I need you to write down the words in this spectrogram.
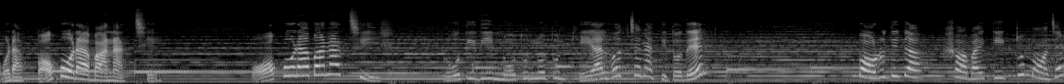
ওরা পকোড়া বানাচ্ছে। পকোড়া বানাচ্ছিস? প্রতিদিন নতুন নতুন খেয়াল হচ্ছে নাকি তোদের? বড় দিদা, সবাইকে একটু মজার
